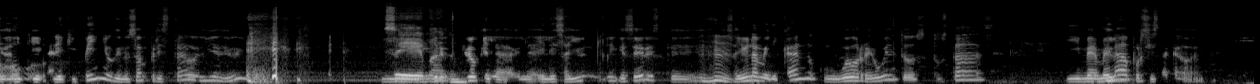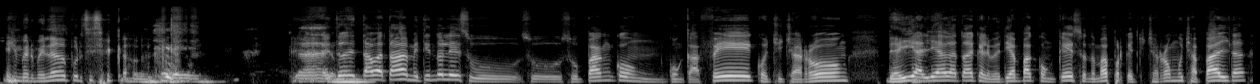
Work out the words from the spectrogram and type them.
Arequi- arequipeño que nos han prestado el día de hoy. Sí, creo, mano. creo que la- la- el desayuno tiene que ser este desayuno americano con huevos revueltos, tostadas y mermelada por si se acaban. y mermelada por si se acaba. Claro, Entonces estaba, estaba metiéndole su, su, su pan con, con café, con chicharrón. De ahí Aliaga estaba que le metía pan con queso, nomás porque chicharrón mucha palta.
